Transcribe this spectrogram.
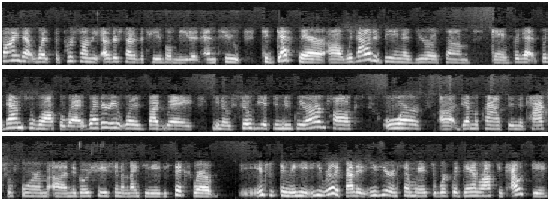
find out what the person on the other side of the table needed and to to get there uh, without it being a zero sum game for that for them to walk away. Whether it was, by the way, you know, Soviets in nuclear arm talks or uh, Democrats in the tax reform uh, negotiation of 1986, where interestingly, he, he really found it easier in some ways to work with Dan Rostenkowski,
